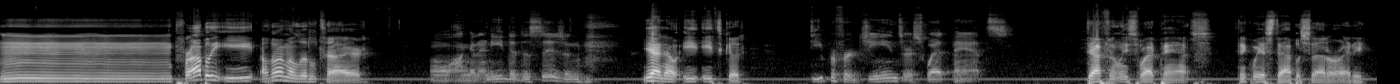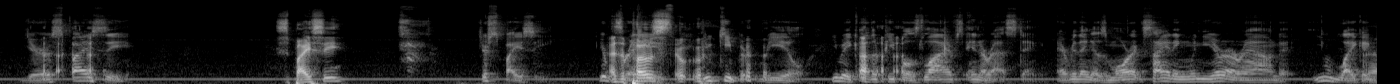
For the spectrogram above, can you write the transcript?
Mmm, probably eat, although I'm a little tired. Oh, I'm gonna need a decision. Yeah, no, eat, eat's good. Do you prefer jeans or sweatpants? Definitely sweatpants. think we established that already. You're spicy. Spicy? You're spicy. You're As brave. opposed- you keep it real. You make other people's lives interesting. Everything is more exciting when you're around. You like a Yeah.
